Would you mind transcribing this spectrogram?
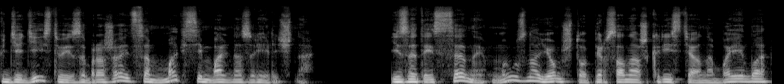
где действие изображается максимально зрелищно. Из этой сцены мы узнаем, что персонаж Кристиана Бейла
